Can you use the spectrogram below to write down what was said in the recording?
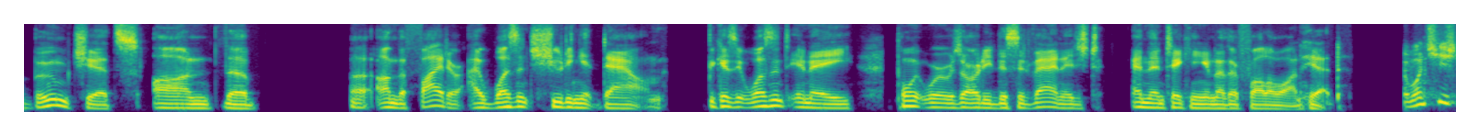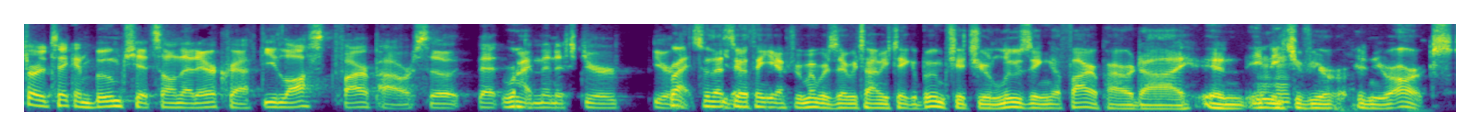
boom chits on the uh, on the fighter, I wasn't shooting it down because it wasn't in a point where it was already disadvantaged and then taking another follow on hit. Once you started taking boom chits on that aircraft, you lost firepower, so that right. diminished your your right. So that's the other thing you have to remember is every time you take a boom chit, you're losing a firepower die in in mm-hmm. each of your in your arcs.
